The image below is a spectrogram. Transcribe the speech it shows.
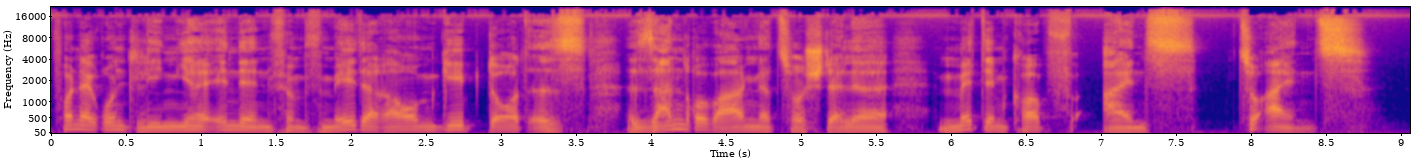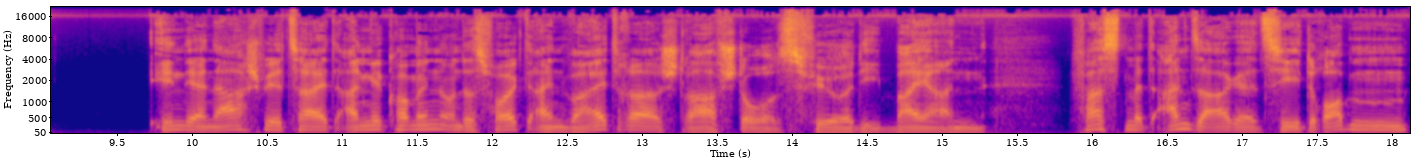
von der Grundlinie in den 5-Meter-Raum gibt. Dort ist Sandro Wagner zur Stelle mit dem Kopf 1 zu 1. In der Nachspielzeit angekommen und es folgt ein weiterer Strafstoß für die Bayern. Fast mit Ansage zieht Robben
